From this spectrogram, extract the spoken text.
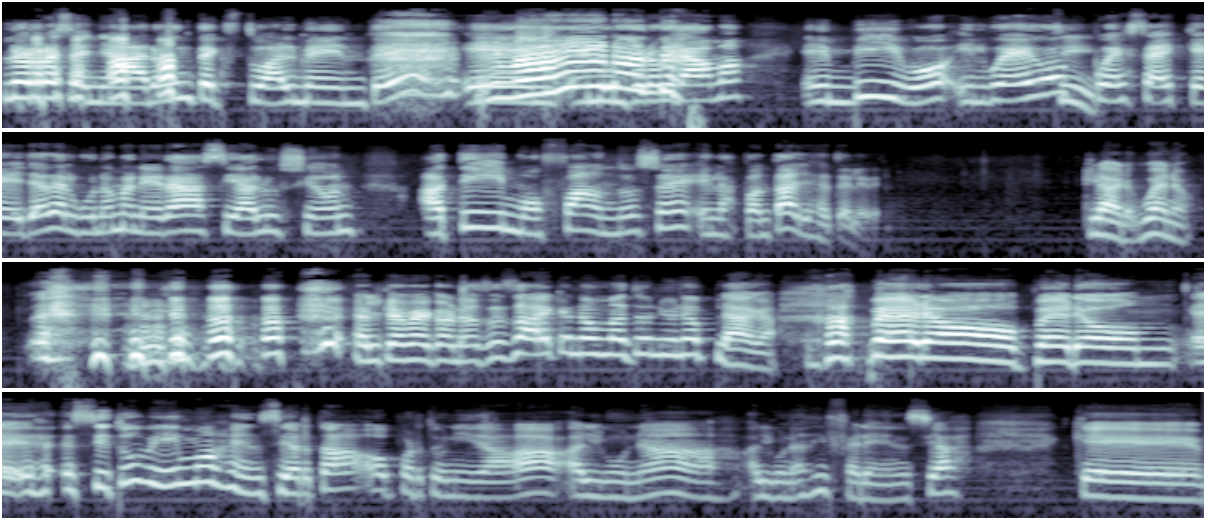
lo reseñaron textualmente en, en un programa en vivo y luego Sí. pues eh, que ella de alguna manera hacía alusión a ti mofándose en las pantallas de Televen. Claro, bueno, el que me conoce sabe que no mato ni una plaga, pero, pero eh, sí tuvimos en cierta oportunidad algunas, algunas diferencias que,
